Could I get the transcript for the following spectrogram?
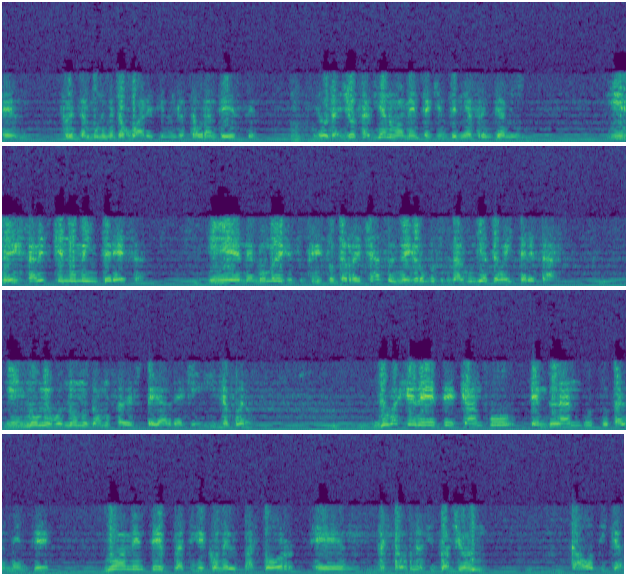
en- frente al Monumento Juárez y en el restaurante este. O sea, yo sabía nuevamente a quién tenía frente a mí y le dije, ¿sabes qué? No me interesa. Y en el nombre de Jesucristo te rechazo. Y me dijeron, pues, pues, algún día te va a interesar. Y no, me, no nos vamos a despegar de aquí. Y se fueron. Yo bajé de ese campo temblando totalmente. Nuevamente platiqué con el pastor. Eh, estaba en una situación caótica.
